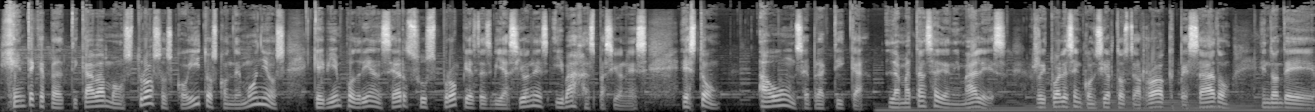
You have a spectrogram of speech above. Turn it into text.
Gente que practicaba monstruosos coitos con demonios que bien podrían ser sus propias desviaciones y bajas pasiones. Esto aún se practica. La matanza de animales, rituales en conciertos de rock pesado, en donde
